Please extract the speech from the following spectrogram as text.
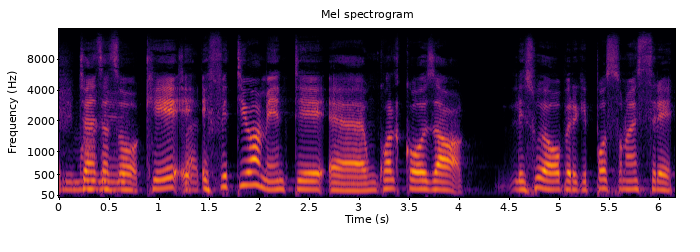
rimane- cioè nel senso che certo. effettivamente è un qualcosa le sue opere che possono essere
